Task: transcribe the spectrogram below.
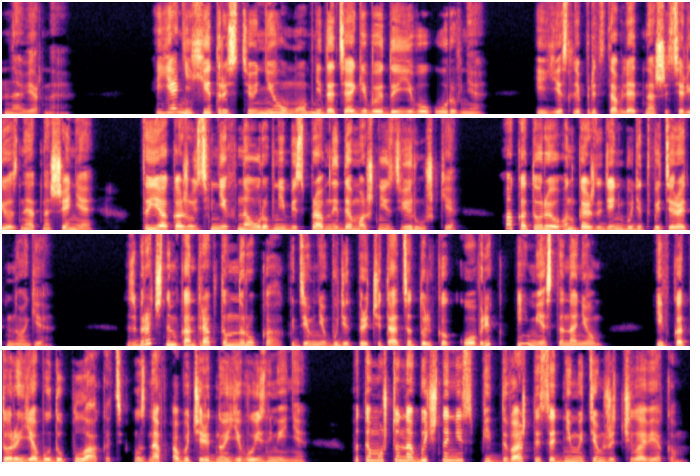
Наверное. Я ни хитростью, ни умом не дотягиваю до его уровня. И если представлять наши серьезные отношения, то я окажусь в них на уровне бесправной домашней зверушки, о которую он каждый день будет вытирать ноги с брачным контрактом на руках, где мне будет причитаться только коврик и место на нем, и в который я буду плакать, узнав об очередной его измене, потому что он обычно не спит дважды с одним и тем же человеком.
